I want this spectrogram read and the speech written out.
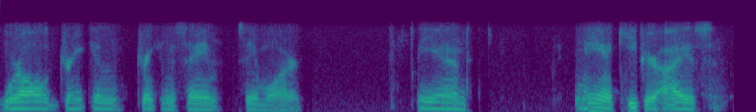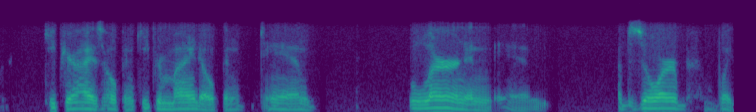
we're all drinking drinking the same same water. And man, keep your eyes keep your eyes open, keep your mind open and learn and, and absorb what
